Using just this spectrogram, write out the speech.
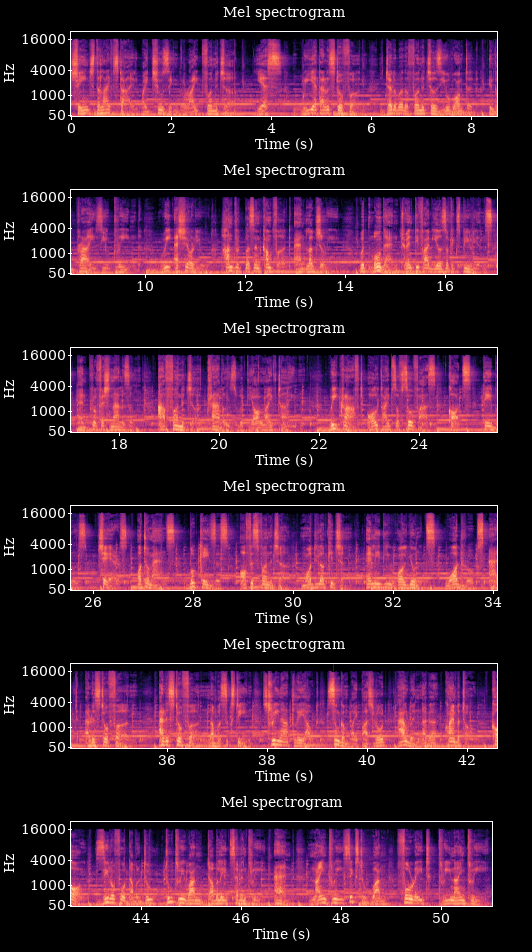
Change the lifestyle by choosing the right furniture. Yes, we at Aristofurn deliver the furnitures you wanted in the price you dreamed. We assure you 100% comfort and luxury. With more than 25 years of experience and professionalism, our furniture travels with your lifetime. We craft all types of sofas, cots, tables, chairs, ottomans, bookcases, office furniture, modular kitchen, LED wall units, wardrobes at Aristofurn. Aristofurn, number 16, Srinath Layout, Sungam Bypass Road, Alvin Nagar, Coimbatore. Call 0422 231 8873 and 93621 48393.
